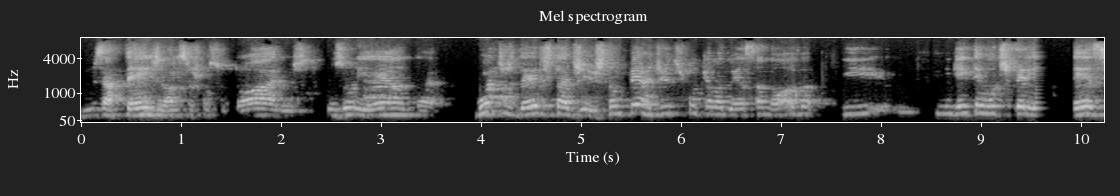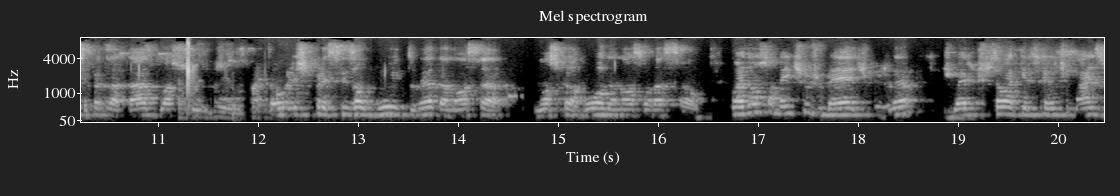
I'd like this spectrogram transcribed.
nos atende lá nos seus consultórios, nos orienta. Muitos deles, tadios, estão perdidos com aquela doença nova e ninguém tem muita experiência para tratar do assunto. Então, eles precisam muito né, da nossa nosso clamor, da nossa oração. Mas não somente os médicos, né? Os médicos são aqueles que a gente mais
